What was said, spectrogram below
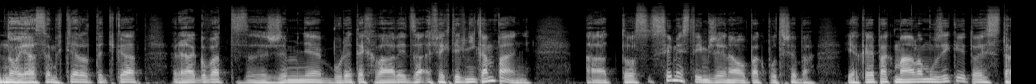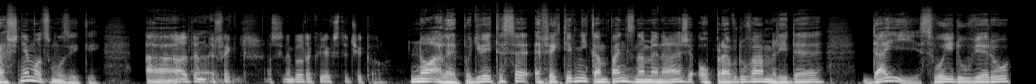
No já jsem chtěl teďka reagovat, že mě budete chválit za efektivní kampaň. A to si myslím, že je naopak potřeba. Jaké pak málo muziky? To je strašně moc muziky. A... No, ale ten efekt asi nebyl takový, jak jste čekal. No ale podívejte se, efektivní kampaň znamená, že opravdu vám lidé dají svoji důvěru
